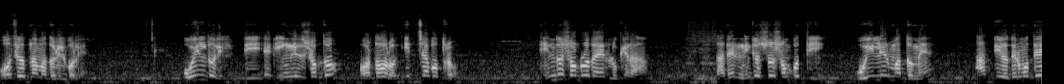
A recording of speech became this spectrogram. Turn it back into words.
অসিয়তনামা দলিল বলে। উইল দলিল এক ইংরেজি শব্দ, অর্থ হলো ইচ্ছাপত্র। হিন্দু সম্প্রদায়ের লোকেরা তাদের নিজস্ব সম্পত্তি উইলের মাধ্যমে আত্মীয়দের মধ্যে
